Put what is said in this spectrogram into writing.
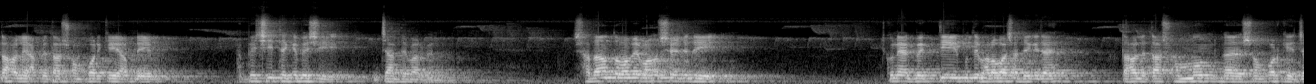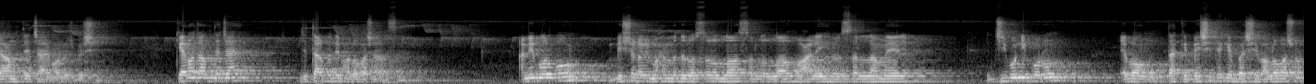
তাহলে আপনি তার সম্পর্কে আপনি বেশি থেকে বেশি জানতে পারবেন। সাধারণতভাবে মানুষের যদি কোনো এক ব্যক্তির প্রতি ভালোবাসা জেগে যায়, তাহলে তার সম্মান সম্পর্কে জানতে চায় মানুষ বেশি। কেন জানতে চায়? যে তার প্রতি ভালোবাসা আছে। আমি বলব, বিশ্বনবী মোহাম্মদ রসল্লাহ সাল্লাহ আলহি আসাল্লামের জীবনী পড়ুন এবং তাকে বেশি থেকে বেশি ভালোবাসুন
